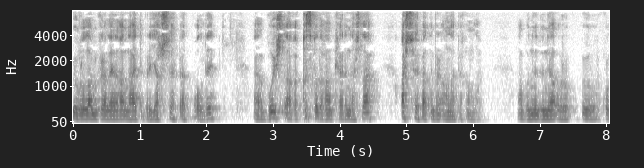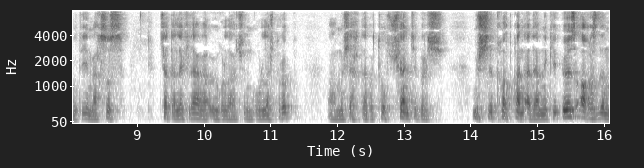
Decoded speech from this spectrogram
uyg'urlarni ko'raoladigan bir yaxshi suhbat bo'ldi. Bu ishlarga qiziqadigan qarindoshlar ash suhbatni bir anglab boqinglar buni dunyo uyg'ur qurultiyi maxsus chet elliklar va uyg'urlar uchun o'rlashtirib mushaqda bir tushuncha berish mushni qilayotgan odamniki o'z og'zidan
